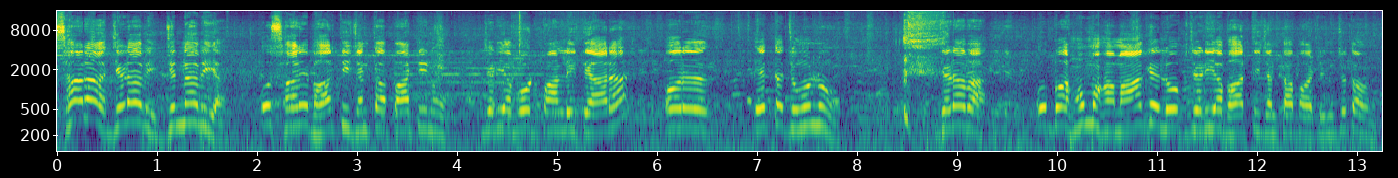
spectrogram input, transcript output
ਸਾਰਾ ਜਿਹੜਾ ਵੀ ਜਿੰਨਾ ਵੀ ਆ, ਉਹ ਸਾਰੇ ਭਾਰਤੀ ਜਨਤਾ ਪਾਰਟੀ ਨੂੰ ਜਿਹੜੀ ਆ ਵੋਟ ਪਾਉਣ ਲਈ ਤਿਆਰ ਆ। ਔਰ 1 ਜੂਨ ਨੂੰ ਜਿਹੜਾ ਵਾ, ਉਹ ਬਹੁਮ ਹਮਾ ਕੇ ਲੋਕ ਜਿਹੜੀ ਆ ਭਾਰਤੀ ਜਨਤਾ ਪਾਰਟੀ ਨੂੰ ਜਿਤਾਉਣ।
